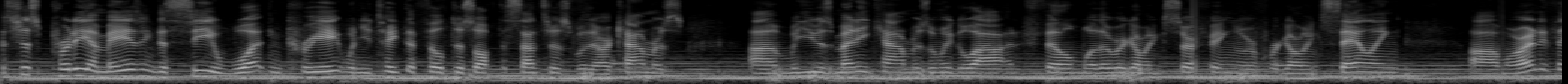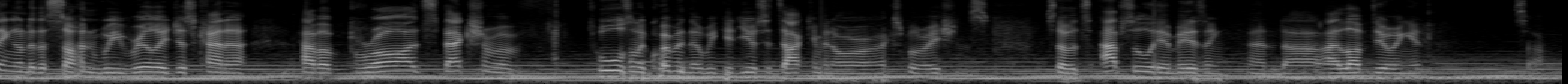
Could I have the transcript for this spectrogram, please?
it's just pretty amazing to see what and create when you take the filters off the sensors with our cameras. Um, we use many cameras when we go out and film, whether we're going surfing or if we're going sailing um, or anything under the sun. We really just kind of have a broad spectrum of tools and equipment that we could use to document our explorations. So it's absolutely amazing, and uh, I love doing it. So.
